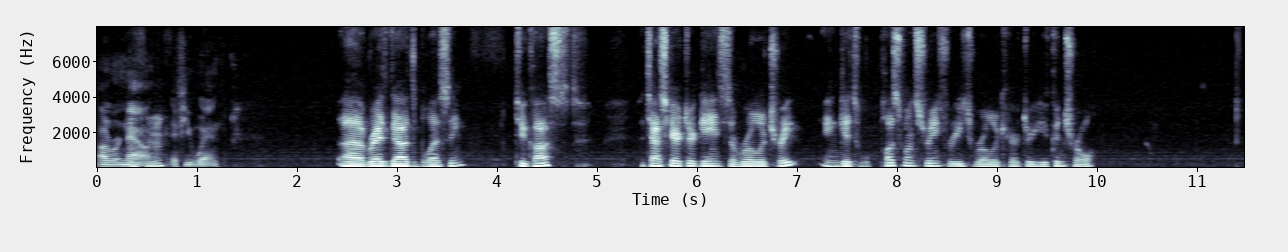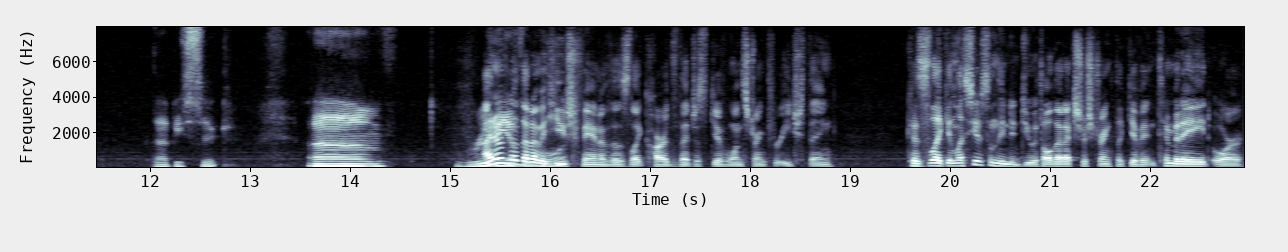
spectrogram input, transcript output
on renown Mhm. if you win. Uh, Red God's Blessing, two cost. Attached character gains the R'hllor trait and gets plus one strength for each R'hllor character you control. That'd be sick. Um, I don't know that I'm a huge fan of those like cards that just give one strength for each thing. Because like unless you have something to do with all that extra strength, like give it intimidate or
